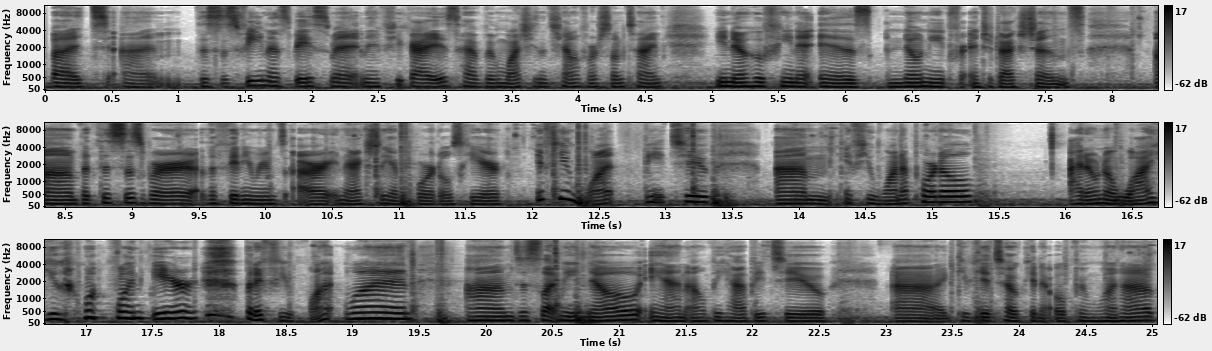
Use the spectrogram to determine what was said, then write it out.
But um, this is Fina's basement, and if you guys have been watching the channel for some time, you know who Fina is. No need for introductions. Um, but this is where the fitting rooms are, and actually have portals here. If you want me to, um, if you want a portal, I don't know why you'd want one here, but if you want one, um, just let me know and I'll be happy to uh, give you a token to open one up.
